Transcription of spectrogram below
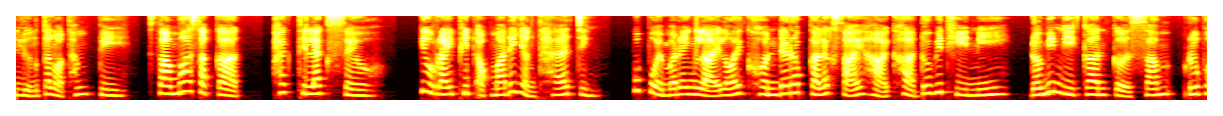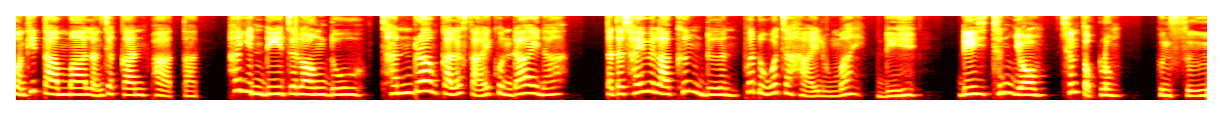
เหลืองตลอดทั้งปี สามารถสกัดแพคทิลักเซลที่ไร้พิษออกมาได้อย่างแท้จริง ผู้ป่วยมะเร็งหลายร้อยคนได้รับการรักษาให้หายขาดด้วยวิธีนี้ โดยไม่มีการเกิดซ้ำ หรือผลที่ตามมาหลังจากการผ่าตัด ถ้ายินดีจะลองดู ฉันเริ่มการรักษาให้คุณได้นะ แต่จะใช้เวลาครึ่งเดือนเพื่อดูว่าจะหายหรือไม่ ดี ดี ฉันยอม ฉันตกลง คุณซื้อ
